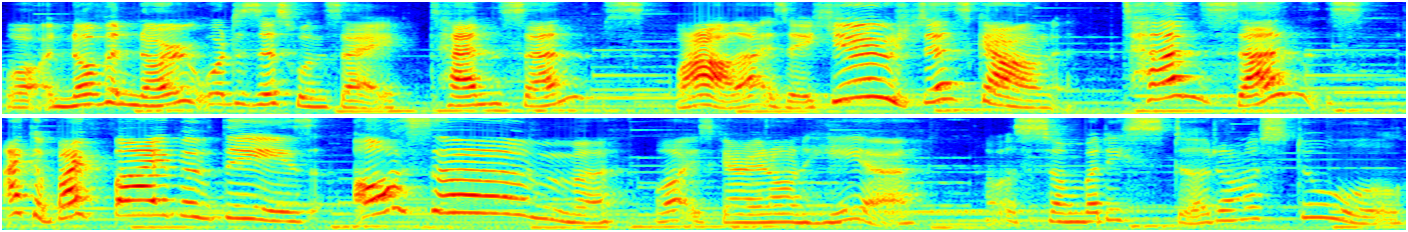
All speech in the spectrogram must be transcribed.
What, another note? What does this one say? 10 cents? Wow, that is a huge discount. 10 cents? I could buy five of these. Awesome! What is going on here? Was somebody stood on a stool.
